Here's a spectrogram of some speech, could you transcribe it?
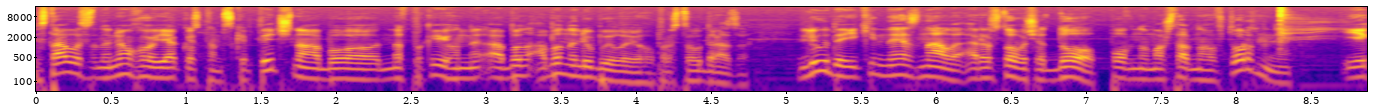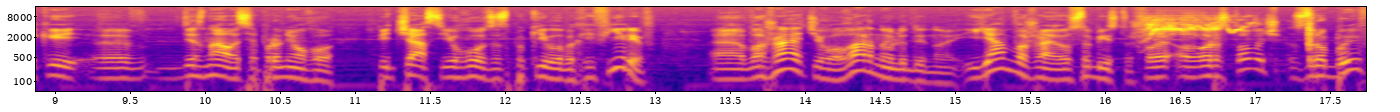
ставилися до нього якось там скептично, або навпаки його не або, або не любили його просто одразу. Люди, які не знали Арестовича до повномасштабного вторгнення, і які е, дізналися про нього під час його заспокійливих ефірів, е, вважають його гарною людиною. І я вважаю особисто, що Арестович зробив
